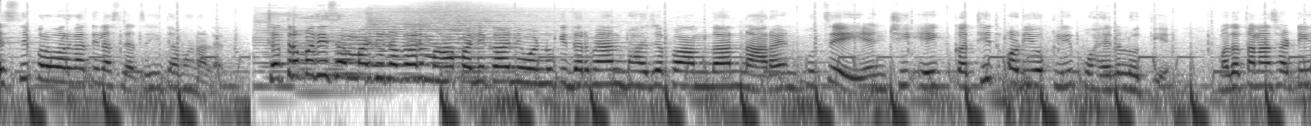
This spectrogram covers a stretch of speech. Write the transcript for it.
एसटी प्रवर्गातील असल्याचंही त्या म्हणाल्या. छत्रपती संभाजीनगर महापालिका निवडणुकीदरम्यान भाजप आमदार नारायण कुचे यांची एक कथित ऑडिओ क्लिप व्हायरल होतीये. मतदानासाठी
